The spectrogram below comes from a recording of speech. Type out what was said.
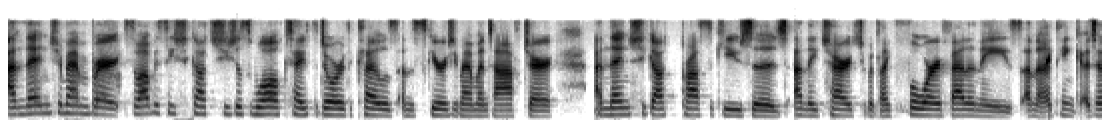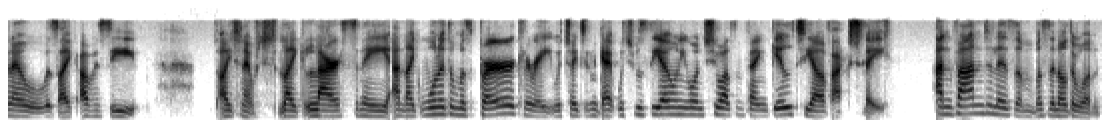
and then you remember? So obviously she got she just walked out the door with the clothes, and the security man went after, and then she got prosecuted, and they charged her with like four felonies, and I think I don't know it was like obviously I don't know, like larceny, and like one of them was burglary, which I didn't get, which was the only one she wasn't found guilty of actually, and vandalism was another one.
